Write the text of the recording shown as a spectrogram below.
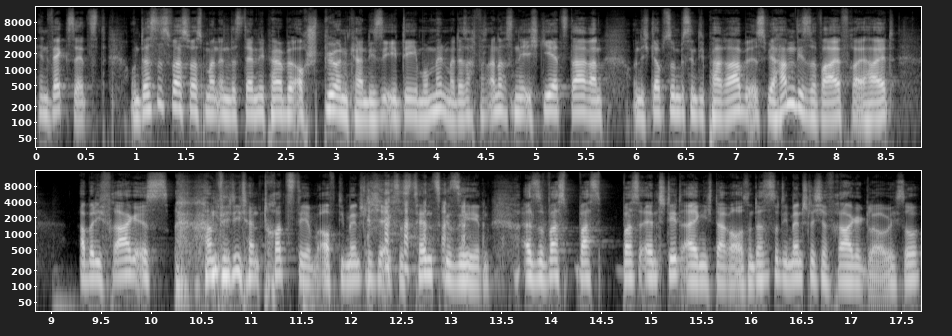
hinwegsetzt. Und das ist was, was man in The Stanley Parable auch spüren kann, diese Idee. Moment mal, der sagt was anderes. Nee, ich gehe jetzt daran. Und ich glaube, so ein bisschen die Parabel ist, wir haben diese Wahlfreiheit, aber die Frage ist, haben wir die dann trotzdem auf die menschliche Existenz gesehen? Also was, was, was entsteht eigentlich daraus? Und das ist so die menschliche Frage, glaube ich. So,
